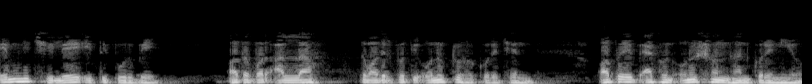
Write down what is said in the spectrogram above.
এমনি ছিলে ইতিপূর্বে। অতপর আল্লাহ তোমাদের প্রতি অনুগ্রহ করেছেন। অতএব এখন অনুসন্ধান করে নিও।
